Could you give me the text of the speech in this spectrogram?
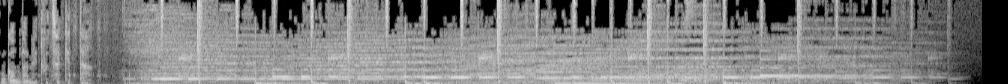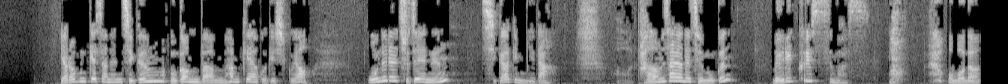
오건밤에 도착했다. 여러분께서는 지금 우건밤 함께하고 계시고요. 오늘의 주제는 지각입니다. 어, 다음 사연의 제목은 Merry Christmas. 어머나.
